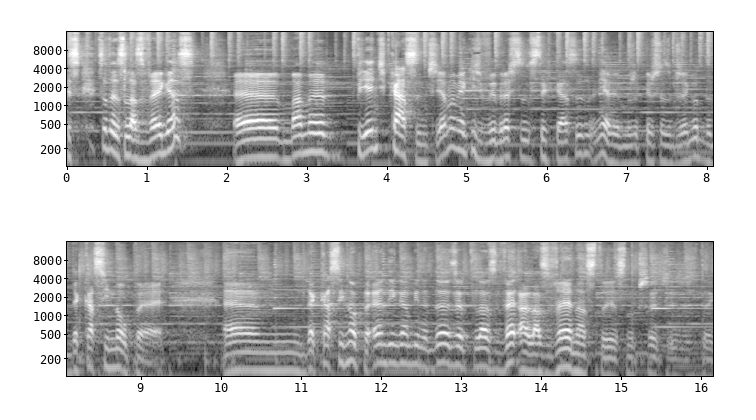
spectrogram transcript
jest? Co to jest Las Vegas? E, mamy pięć kasyn. Czy ja mam jakieś wybrać z, tych kasyn? Nie wiem, może pierwsze z brzegu. The, the Casinope. Um, the Casinope. Ending up in the desert. Las Ve A, Las Vegas to jest, no przecież. Tutaj.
